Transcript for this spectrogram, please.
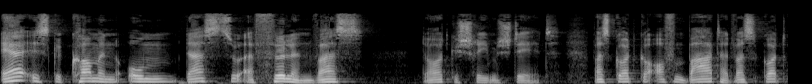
er ist gekommen, um das zu erfüllen, was dort geschrieben steht was Gott geoffenbart hat, was Gott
